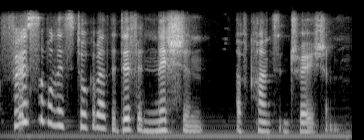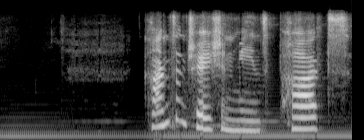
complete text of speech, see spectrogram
first of all, let's talk about the definition of concentration. Concentration means parts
